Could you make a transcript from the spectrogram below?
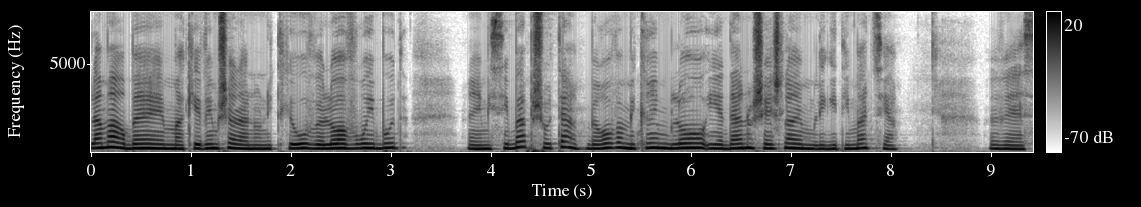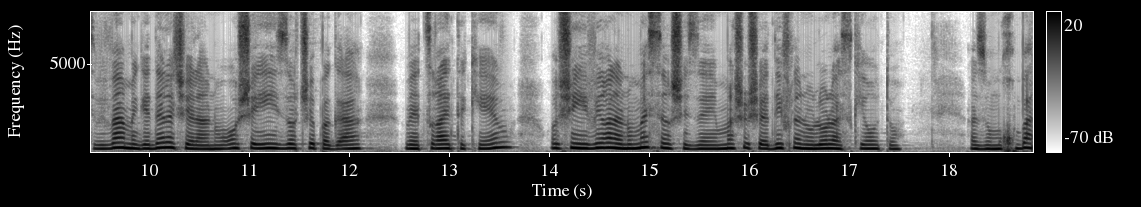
למה הרבה מהכאבים שלנו נתקעו ולא עברו עיבוד? אה, מסיבה פשוטה, ברוב המקרים לא ידענו שיש להם לגיטימציה. והסביבה המגדלת שלנו, או שהיא זאת שפגעה ויצרה את הכאב, או שהיא העבירה לנו מסר שזה משהו שעדיף לנו לא להזכיר אותו. אז הוא מוחבא,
